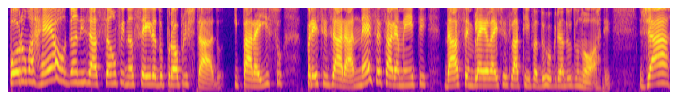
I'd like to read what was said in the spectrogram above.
por uma reorganização financeira do próprio Estado. E, para isso, precisará necessariamente da Assembleia Legislativa do Rio Grande do Norte. Já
